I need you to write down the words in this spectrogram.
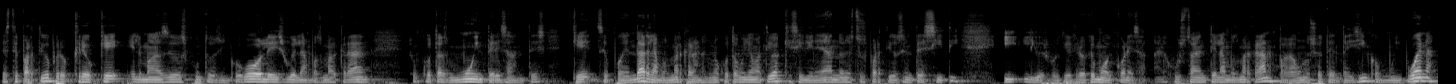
este partido, pero creo que el más de 2.5 goles o el ambos marcarán son cuotas muy interesantes que se pueden dar. El ambos marcarán es una cuota muy llamativa que se viene dando en estos partidos entre City y Liverpool, que creo que me voy con esa. Justamente el ambos marcarán paga 1.75, muy buena.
